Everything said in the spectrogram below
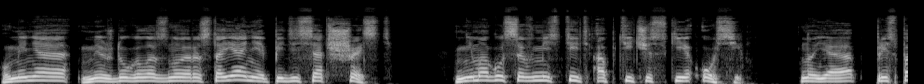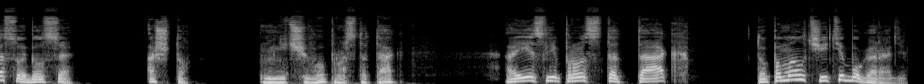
У меня междуглазное расстояние 56. Не могу совместить оптические оси, но я приспособился. А что? Ничего, просто так. А если просто так, то помолчите, Бога ради.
